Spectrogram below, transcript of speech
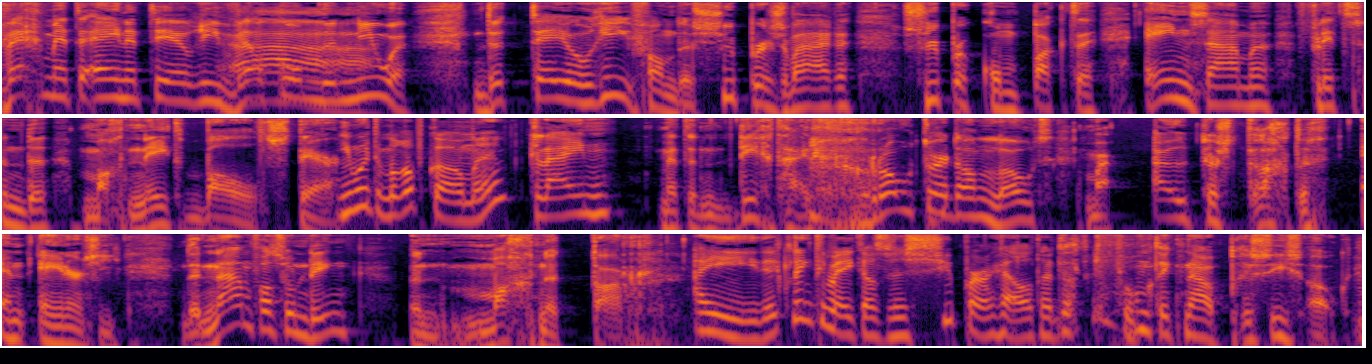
Weg met de ene theorie, welkom de Ah. nieuwe. De theorie van de superzware, supercompacte, eenzame, flitsende magneetbalster. Je moet er maar opkomen, hè? Klein, met een dichtheid groter dan lood, maar uiterst krachtig en energie. De naam van zo'n ding? Een magnetar. Ai, dat klinkt een beetje als een superheld. Dat vond ik nou precies ook.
